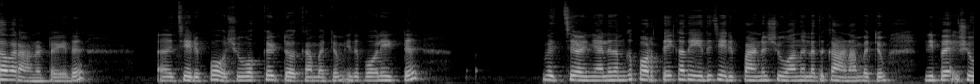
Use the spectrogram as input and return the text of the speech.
കവറാണ് കേട്ടോ ഇത്. ചെരുപ്പോ ഷൂ ഒക്കെ ഇട്ട് വെക്കാൻ പറ്റും. ഇതുപോലെ ഇട്ട് വെച്ച് കഴിഞ്ഞാൽ നമുക്ക് പുറത്തേക്ക് അത് ഏത് ചെരുപ്പാണ് ഷൂ ആണെന്നുള്ളത് കാണാൻ പറ്റും. ഇനിയിപ്പോൾ ഷൂ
